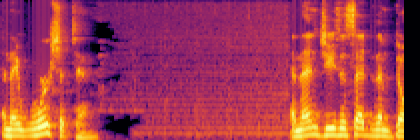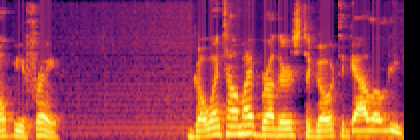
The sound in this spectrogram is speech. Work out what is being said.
and they worshiped him. And then Jesus said to them, Don't be afraid. Go and tell my brothers to go to Galilee,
